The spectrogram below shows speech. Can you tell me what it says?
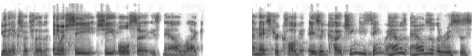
You're the expert for that. Anyway, she she also is now like an extra cog. Is it coaching? Do you think? How is how is it the Roosters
